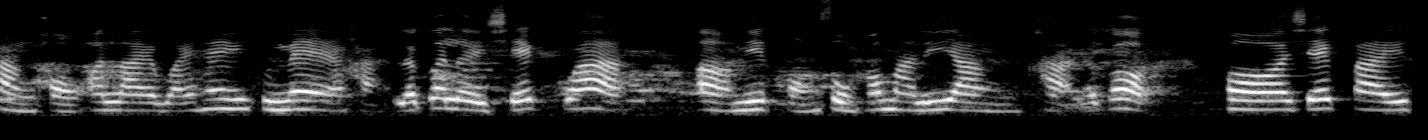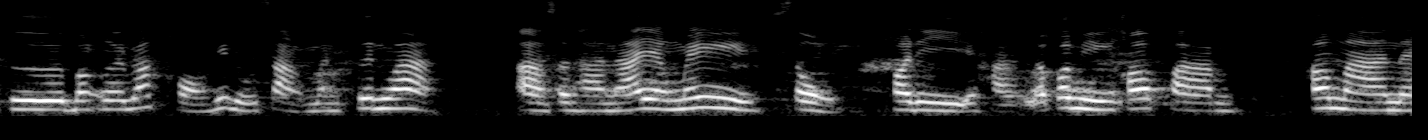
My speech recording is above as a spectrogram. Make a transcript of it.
สั่งของออนไลน์ไว้ให้คุณแม่ค่ะ แล้วก็เลยเช็คว่าอ่ามีของส่งเข้ามาหรือยังค่ะ แล้วก็พอเช็คไปคือบังเอิญว่าของที่หนูสั่งมันขึ้นว่าอ่าสถานะยังไม่ส่งพอดีค่ะ แล้วก็มีข้อความเข้ามาใน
